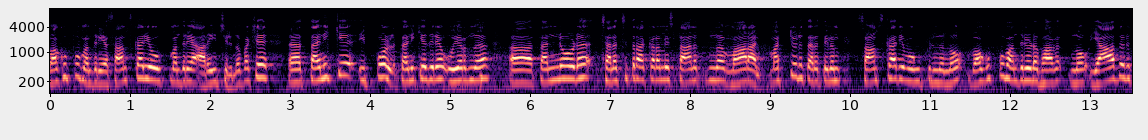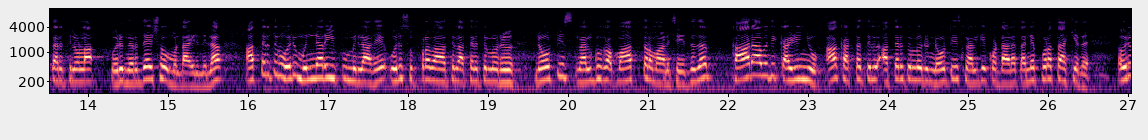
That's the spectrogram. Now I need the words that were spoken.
വകുപ്പ് മന്ത്രിയെ സാംസ്കാരിക വകുപ്പ് മന്ത്രിയെ അറിയിച്ചിരുന്നു. പക്ഷേ തനിക്ക് ഇപ്പോൾ തനിക്കെതിരെ ഉയർന്ന് തന്നോട് ചലച്ചിത്ര അക്കാദമി സ്ഥാനത്ത് നിന്ന് മാറാൻ മറ്റൊരു തരത്തിലും സാംസ്കാരിക വകുപ്പിൽ നിന്നോ വകുപ്പ് മന്ത്രിയുടെ ഭാഗത്തു നിന്നോ യാതൊരു തരത്തിലുള്ള ഒരു നിർദ്ദേശവും ഉണ്ടായിരുന്നില്ല. അത്തരത്തിൽ ഒരു മുന്നറിയിപ്പുമില്ലാതെ ഒരു സുപ്രഭാതത്തിൽ അത്തരത്തിലുള്ള ഒരു നോട്ടീസ് നൽകുക മാത്രമാണ് ചെയ്തത്. കാലാവധി കഴിഞ്ഞു. ആ ഘട്ടത്തിൽ അത്തരത്തിലുള്ള ഒരു നോട്ടീസ് നൽകിക്കൊണ്ടാണ് തന്നെ പുറത്താക്കിയത്. ഒരു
